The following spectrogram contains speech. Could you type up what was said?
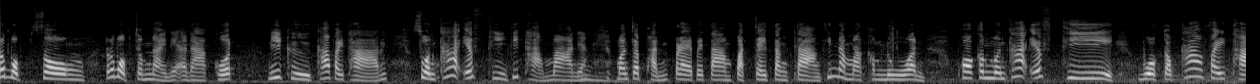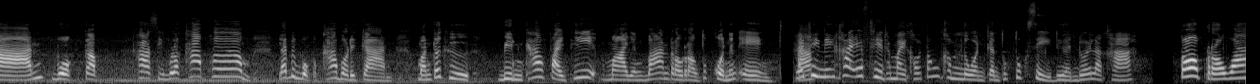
ระบบส่ง ระบบจำหน่ายในอนาคต นี่คือค่าไฟฐาน ส่วนค่า FT ที่ถามมาเนี่ยอืมมันจะผันแปรไปตามปัจจัยต่างๆ ที่นำมาคำนวณ พอคำนวณค่า FT บวกกับค่าไฟฐาน บวกกับค่าสีมูลค่าเพิ่ม และไปบวกกับค่าบริการ มันก็คือบินค่าไฟที่มาอย่างบ้านเราเราๆทุกคนนั่นเอง แล้วนะทีนี้ค่า FT ทำไมเขาต้องคำนวณกันทุก ๆ 4 เดือนด้วยล่ะคะ ก็เพราะว่า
